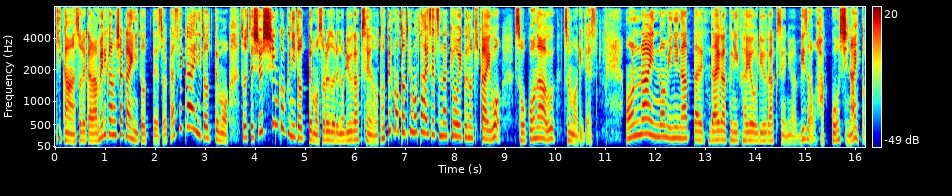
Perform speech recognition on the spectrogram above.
機関それからアメリカの社会にとってそれから世界にとってもそして出身国にとってもそれぞれの留学生のとてもとても大切な教育の機会を損なうつもりです。オンラインのみになった大学に通う留学生にはビザを発行しないと。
